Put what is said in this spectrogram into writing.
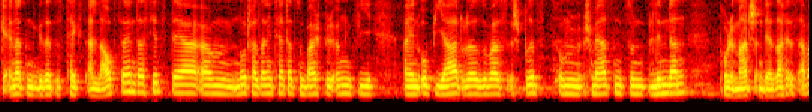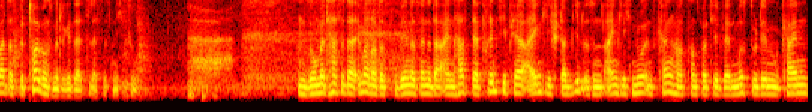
geänderten Gesetzestext erlaubt sein, dass jetzt der ähm, Notfallsanitäter zum Beispiel irgendwie ein Opiat oder sowas spritzt, um Schmerzen zu lindern. Problematisch an der Sache ist aber, das Betäubungsmittelgesetz lässt es nicht zu. Und somit hast du da immer noch das Problem, dass wenn du da einen hast, der prinzipiell eigentlich stabil ist und eigentlich nur ins Krankenhaus transportiert werden muss, du dem kein,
